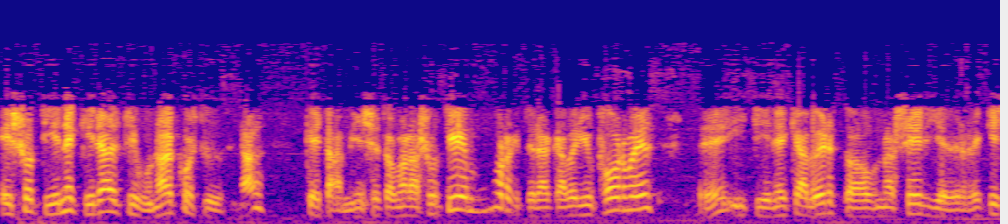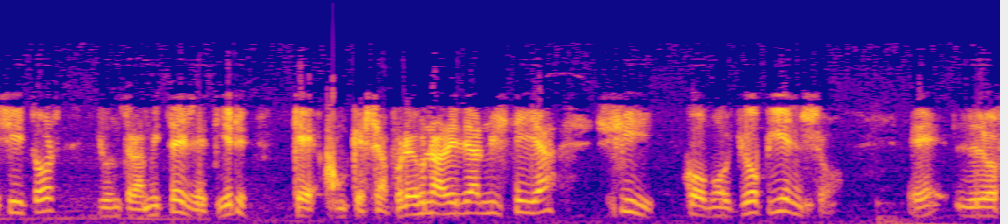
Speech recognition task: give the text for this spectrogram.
eso tiene que ir al Tribunal Constitucional que también se tomará su tiempo porque tendrá que haber informes ¿eh? y tiene que haber toda una serie de requisitos y un trámite, es decir, que aunque se apruebe una ley de amnistía, si, como yo pienso, ¿eh? los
